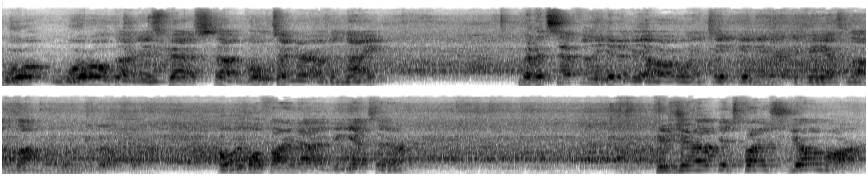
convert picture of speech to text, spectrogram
world, world on his best uh, goaltender of the night. But it's definitely going to be a hard one to take in here if he has not a lot more room to go for. But we will find out if he gets there. Houston Hopkins finds Yomar.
